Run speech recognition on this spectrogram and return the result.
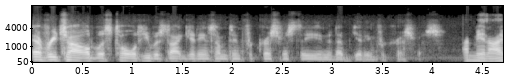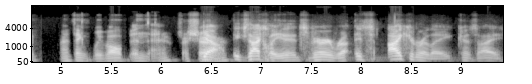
every child was told he was not getting something for Christmas that he ended up getting for Christmas. I mean, I I think we've all been there for sure. Yeah, exactly. It's very. re- It's I can relate because I,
